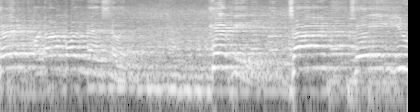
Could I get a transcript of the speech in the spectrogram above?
third honorable mention. Kevin John J. Yu.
